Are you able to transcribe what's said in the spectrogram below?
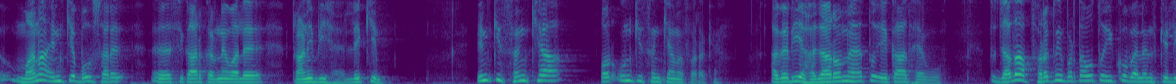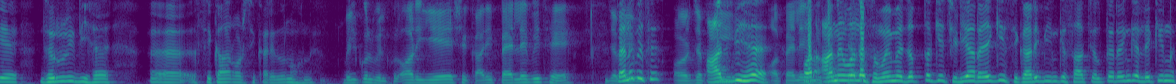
माना इनके बहुत सारे शिकार करने वाले प्राणी भी हैं, लेकिन इनकी संख्या और उनकी संख्या में फ़र्क है। अगर ये हज़ारों में है तो एक आध है वो। तो ज़्यादा फ़र्क नहीं पड़ता, वो तो इको बैलेंस के लिए ज़रूरी भी है शिकार और शिकारी दोनों होने। बिल्कुल बिल्कुल। और ये शिकारी पहले भी थे पहले भी थे और जब आज भी है और, पहले और आने वाले समय में जब तक ये चिड़िया रहेगी शिकारी भी इनके साथ चलते रहेंगे लेकिन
